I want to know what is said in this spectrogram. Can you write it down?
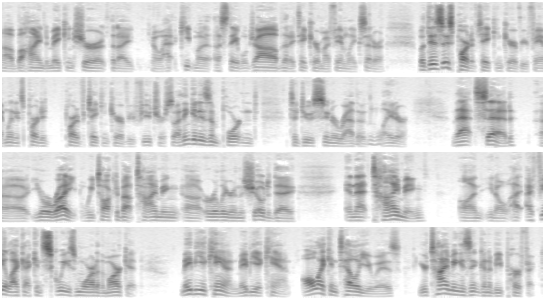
uh, behind making sure that I, you know, ha- keep my, a stable job, that I take care of my family, et cetera. But this is part of taking care of your family, and it's part of, part of taking care of your future. So I think it is important to do sooner rather than later. That said, uh, you're right. We talked about timing uh, earlier in the show today, and that timing on, you know, I, I feel like I can squeeze more out of the market. Maybe you can, maybe you can't. All I can tell you is your timing isn't going to be perfect,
